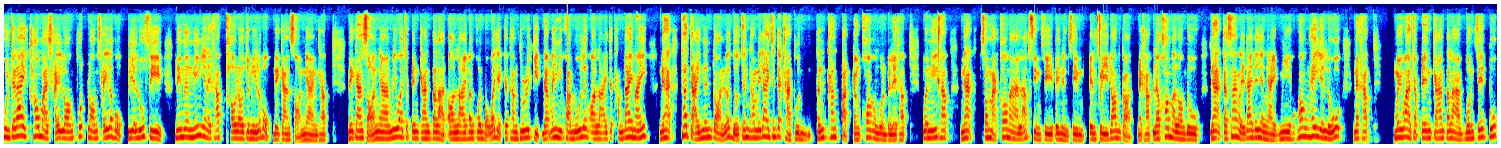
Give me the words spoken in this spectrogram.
คุณจะได้เข้ามาใช้ลองทดลองใช้ระบบเรียนรู้ฟรี ในเมืองนี้มีอะไรครับเขาเราจะมีระบบในการสอนงานครับ ในการสอนงานไม่ว่าจะเป็นการตลาดออนไลน์บางคนบอกว่าอยากจะทำธุรกิจนะไม่มีความรู้เรื่องออนไลน์จะทำได้ไหมนะฮะถ้าจ่ายเงินก่อนแล้วเดี๋ยวฉันทำไม่ได้ฉันจะขาดทุนท่านท่านตัดกังข้อกังวลไปเลยครับ วันนี้ครับนะสมัครเข้ามารับซิมฟรีไปหนึ่งซิมเป็นฟรีดอมก่อนนะครับแล้วเข้ามาลองดูนะจะสร้างรายได้ได้ยังไงมีห้องให้เรียนรู้นะครับ ไม่ว่าจะเป็นการตลาดบน Facebook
